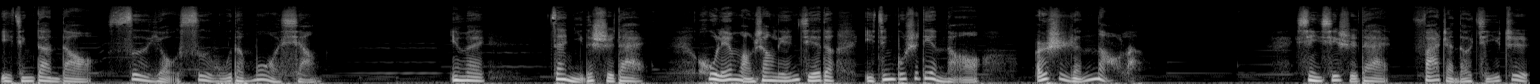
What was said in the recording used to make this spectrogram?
已经淡到似有似无的墨香。因为，在你的时代，互联网上连接的已经不是电脑，而是人脑了。信息时代发展到极致，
